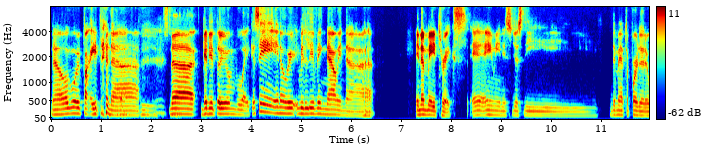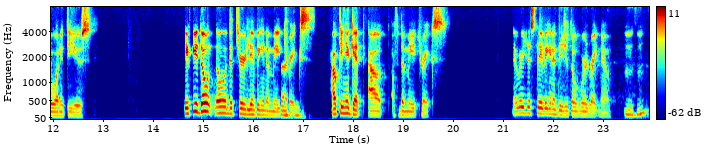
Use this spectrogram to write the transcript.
Na huwag mo ipakita na na ganito yung buhay. Kasi, you know, we're, we're living now in a in a matrix. Eh, I mean, it's just the the metaphor that I wanted to use. If you don't know that you're living in a matrix, how can you get out of the matrix? We're just living in a digital world right now. Mhm.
